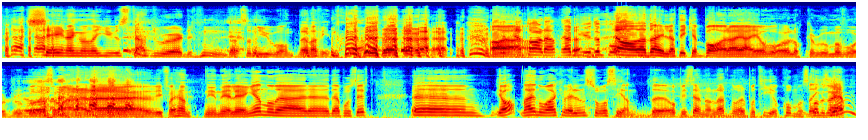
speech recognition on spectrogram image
Shane, I'm gonna use that word. Hmm, that's a new one. Den er fin. Ja, ja, Jeg tar den. Jeg bjuder på. ja, det er deilig at det ikke bare er jeg og locker room og wardrobe og det som er her. Eh, Vi får hente den inn hele gjengen, og det er, eh, det er positivt. Eh, ja, nei, nå er kvelden så sent eh, oppe i Stjernehallen at nå er det på tide å komme seg Komme seg hjem.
